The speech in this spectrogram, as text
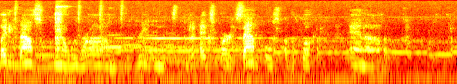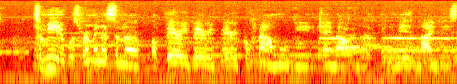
Lady Bounce, you know, we were um, reading the expert samples of the book, and um, to me, it was reminiscent of a very, very, very profound movie that came out in the mid '90s.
